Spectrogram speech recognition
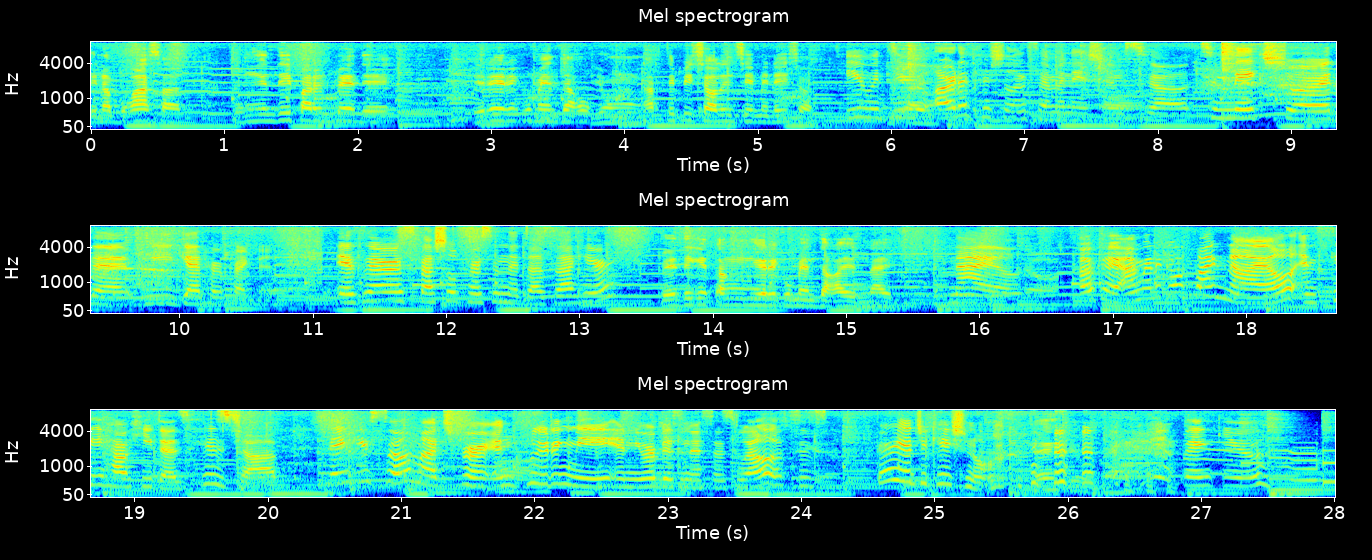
pinabukasan. Kung hindi pa rin pwede, i-recommenda ko yung artificial insemination. You would do artificial insemination so, to make sure that we get her pregnant. Is there a special person that does that here? Pwede kitang i-recommenda kay Nile. Niall. Okay, I'm gonna go find Niall and see how he does his job. Thank you so much for including me in your business as well. This is very educational. Thank you. Thank you.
